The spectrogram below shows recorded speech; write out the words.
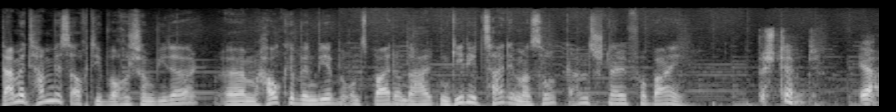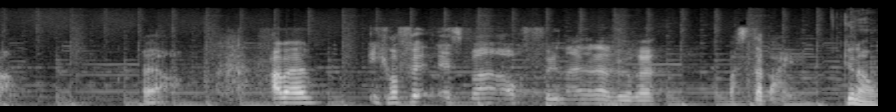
Damit haben wir es auch die Woche schon wieder. Ähm, Hauke, wenn wir uns beide unterhalten, geht die Zeit immer so ganz schnell vorbei. Bestimmt, ja. Ja. Aber ich hoffe, es war auch für den einen oder anderen Hörer was dabei. Genau.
